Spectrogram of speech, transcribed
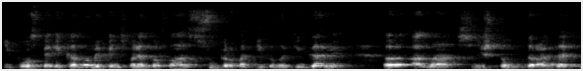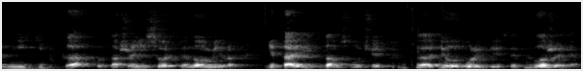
японская экономика, несмотря на то, что она супер напитана деньгами, она слишком дорога и не гибка в отношении современного мира. Китай в данном случае делает более интересное предложение.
